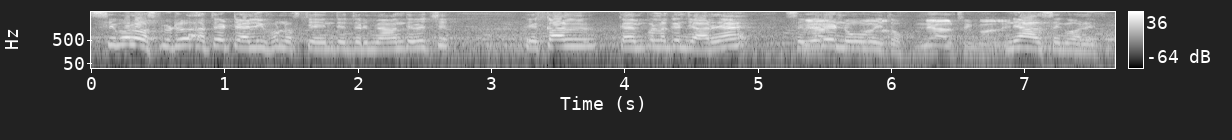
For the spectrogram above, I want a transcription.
ਸਿਵਲ ਹਸਪੀਟਲ ਅਤੇ ਟੈਲੀਫੋਨ ਐਕਸਚੇਂਜ ਦੇ ਦਰਮਿਆਨ ਦੇ ਵਿੱਚ ਇਹ ਕੱਲ ਕੈਂਪ ਲੱਗਣ ਜਾ ਰਿਹਾ ਹੈ ਸਵੇਰੇ 9 ਵਜੇ ਤੋਂ। ਨਿਹਾਲ ਸਿੰਘ ਵਾਲੇ। ਨਿਹਾਲ ਸਿੰਘ ਵਾਲੇ ਤੋਂ।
